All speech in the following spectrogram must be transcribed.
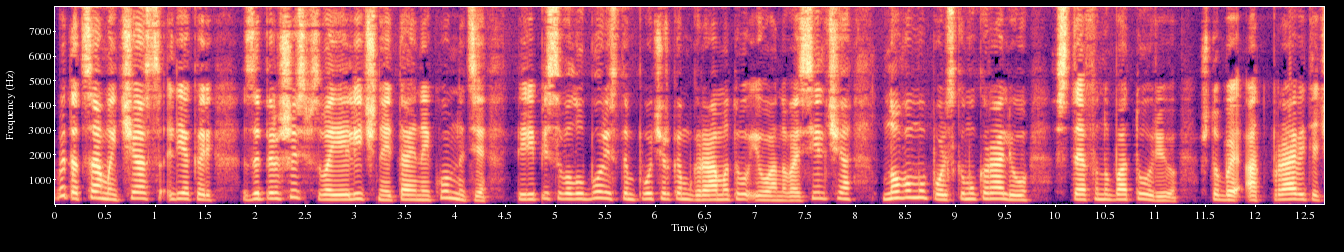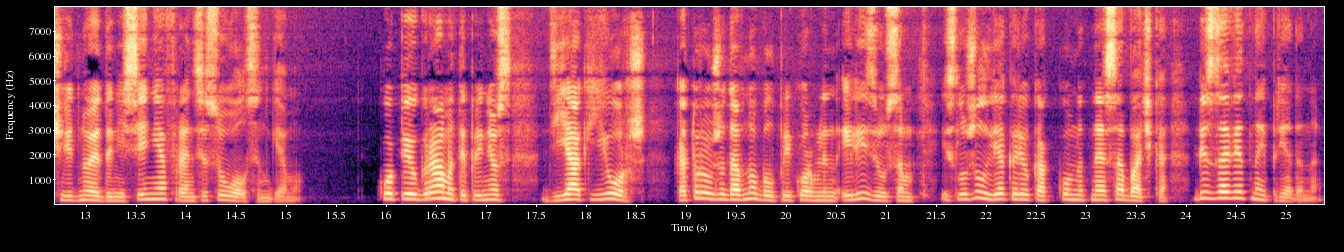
В этот самый час лекарь, запершись в своей личной тайной комнате, переписывал убористым почерком грамоту Иоанна Васильевича новому польскому королю Стефану Баторию, чтобы отправить очередное донесение Фрэнсису Уолсингему. Копию грамоты принес дьяк Йорш, который уже давно был прикормлен Элизиусом и служил лекарю как комнатная собачка, беззаветно и преданно.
